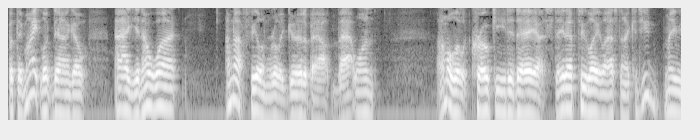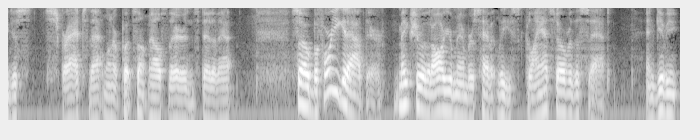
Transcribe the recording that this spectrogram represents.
But they might look down and go, ah, you know what? I'm not feeling really good about that one. I'm a little croaky today. I stayed up too late last night. Could you maybe just scratch that one or put something else there instead of that? So before you get out there, make sure that all your members have at least glanced over the set and given,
